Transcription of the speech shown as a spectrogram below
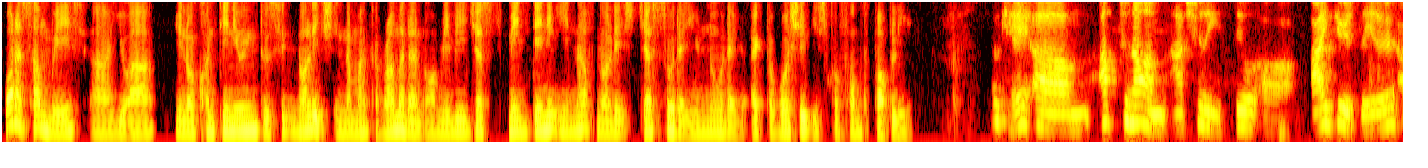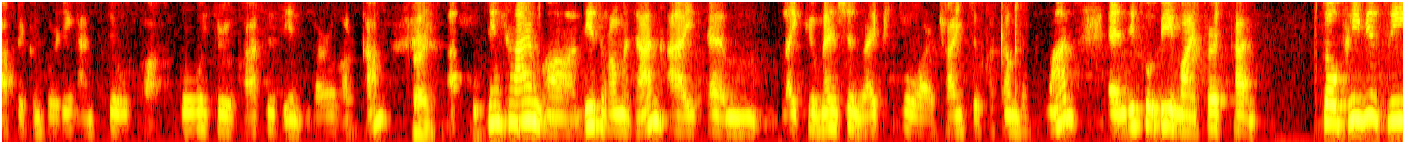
what are some ways uh, you are you know continuing to seek knowledge in the month of Ramadan or maybe just maintaining enough knowledge just so that you know that your act of worship is performed properly? Okay, um, up to now, I'm actually still uh, five years later after converting, I'm still uh, going through classes in Darul Arkam. Right. At the same time, uh, this Ramadan, I am like you mentioned, right? People are trying to cut down the Quran, and this will be my first time. So previously,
